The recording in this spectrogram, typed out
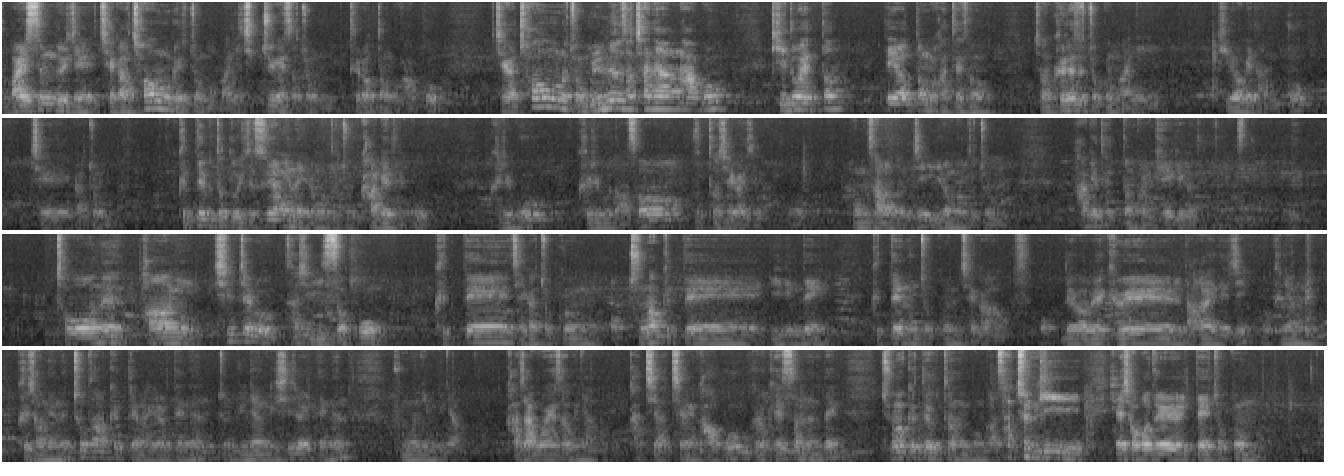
또 말씀도 이제 제가 처음으로 좀 많이 집중해서 좀 들었던 것 같고 제가 처음으로 좀 울면서 찬양하고 기도했던 때였던 것 같아서 전 그래서 조금 많이 기억에 남고 제가 좀 그때부터 또 이제 수양이나 이런 것도 좀 가게 되고 그리고 그리고 나서부터 제가 이제 뭐 봉사라든지 이런 것도 좀 하게 됐던 그런 계기가 됐던 것 같습니다. 네. 저는 방황이 실제로 사실 있었고 그때 제가 조금 어, 중학교 때 일인데 그때는 조금 제가 어, 내가 왜 교회를 나가야 되지? 뭐 그냥 그 전에는 초등학교 때만 이럴 때는 좀 유년기 시절 때는 부모님 그냥 가자고 해서 그냥 같이 아침에 가고 그렇게 했었는데 중학교 때부터는 뭔가 사춘기에 접어들 때 조금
